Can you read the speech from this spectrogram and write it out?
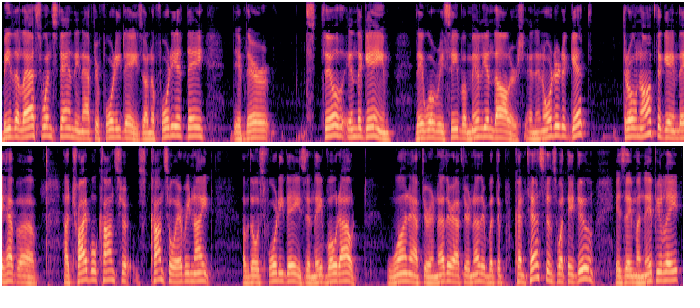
be the last one standing after 40 days. On the 40th day, if they're still in the game, they will receive a million dollars. And in order to get thrown off the game, they have a, a tribal council, council every night of those 40 days, and they vote out one after another after another. But the contestants, what they do is they manipulate,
